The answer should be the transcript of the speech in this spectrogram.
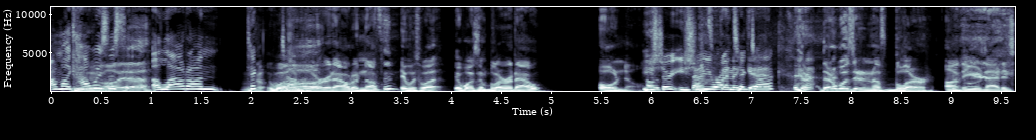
I'm like, how is Oh, this yeah. allowed on TikTok? It wasn't blurred out or nothing. It was what? It wasn't blurred out. Oh no. You sure? You sure you were on TikTok? get- There, there wasn't enough blur on the United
